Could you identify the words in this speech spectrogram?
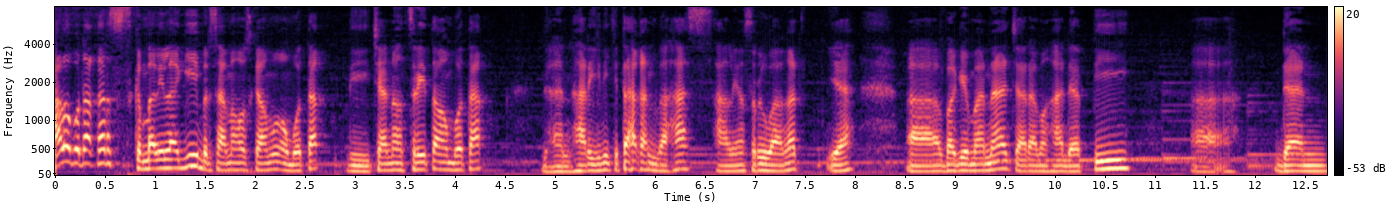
Halo Botakers, kembali lagi bersama host kamu Om Botak di channel Cerita Om Botak. Dan hari ini kita akan bahas hal yang seru banget ya. Uh, bagaimana cara menghadapi uh, dan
